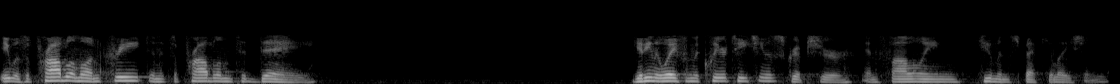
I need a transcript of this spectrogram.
It was a problem on Crete and it's a problem today. Getting away from the clear teaching of Scripture and following human speculations.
